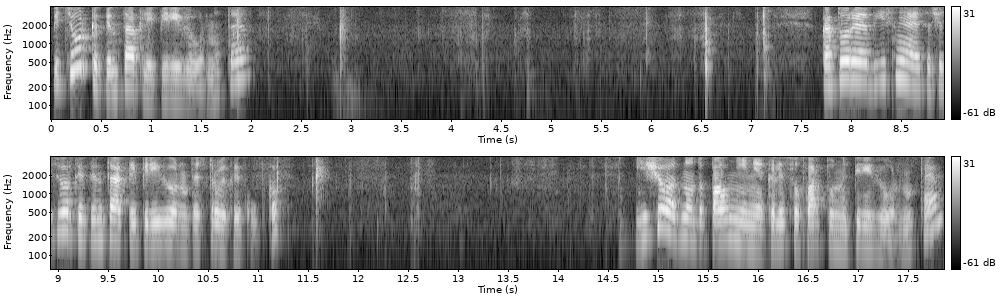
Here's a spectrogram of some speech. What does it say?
Пятерка пентаклей перевернутая. которая объясняется четверкой пентаклей перевернутой с тройкой кубков. Еще одно дополнение колесо фортуны перевернутое.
